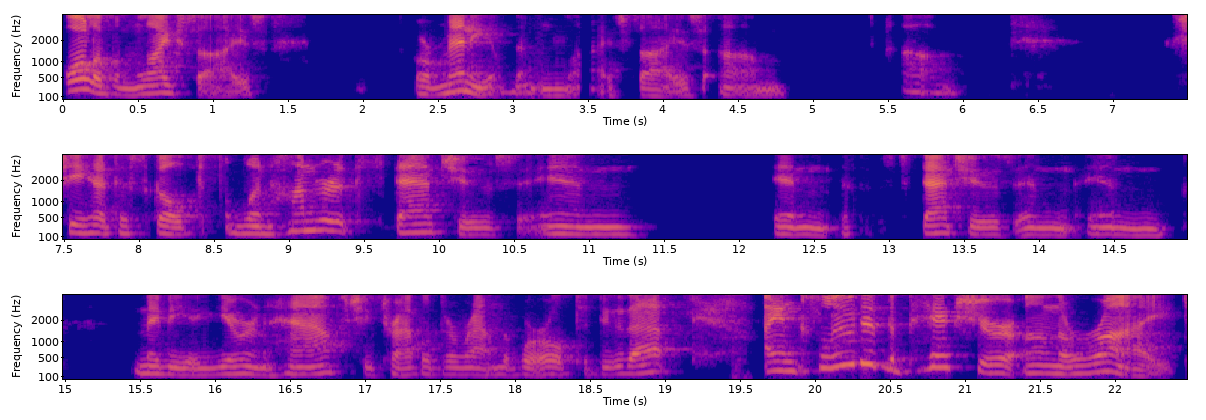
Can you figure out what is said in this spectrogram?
all of them life size, or many of them life size, um, um, she had to sculpt 100 statues in in statues in in maybe a year and a half. She traveled around the world to do that. I included the picture on the right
